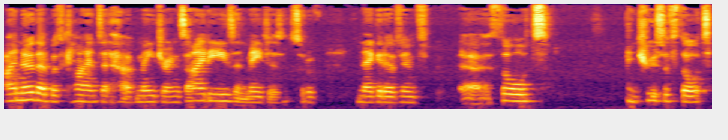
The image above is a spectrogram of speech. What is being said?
I know that with clients that have major anxieties and major sort of negative inf- uh, thoughts, intrusive thoughts,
